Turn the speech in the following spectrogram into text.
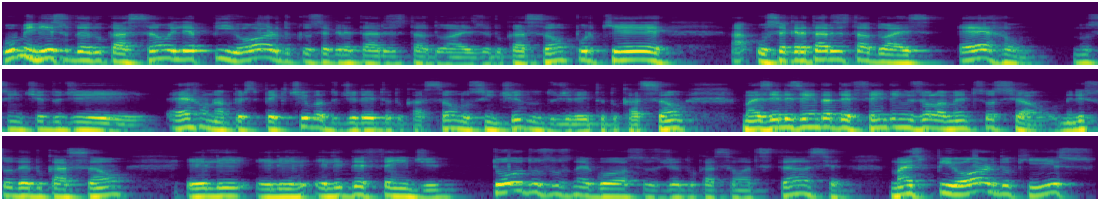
O ministro da Educação ele é pior do que os secretários estaduais de educação, porque a, os secretários estaduais erram no sentido de erram na perspectiva do direito à educação, no sentido do direito à educação, mas eles ainda defendem o isolamento social. O ministro da Educação ele, ele, ele defende todos os negócios de educação à distância, mas pior do que isso,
